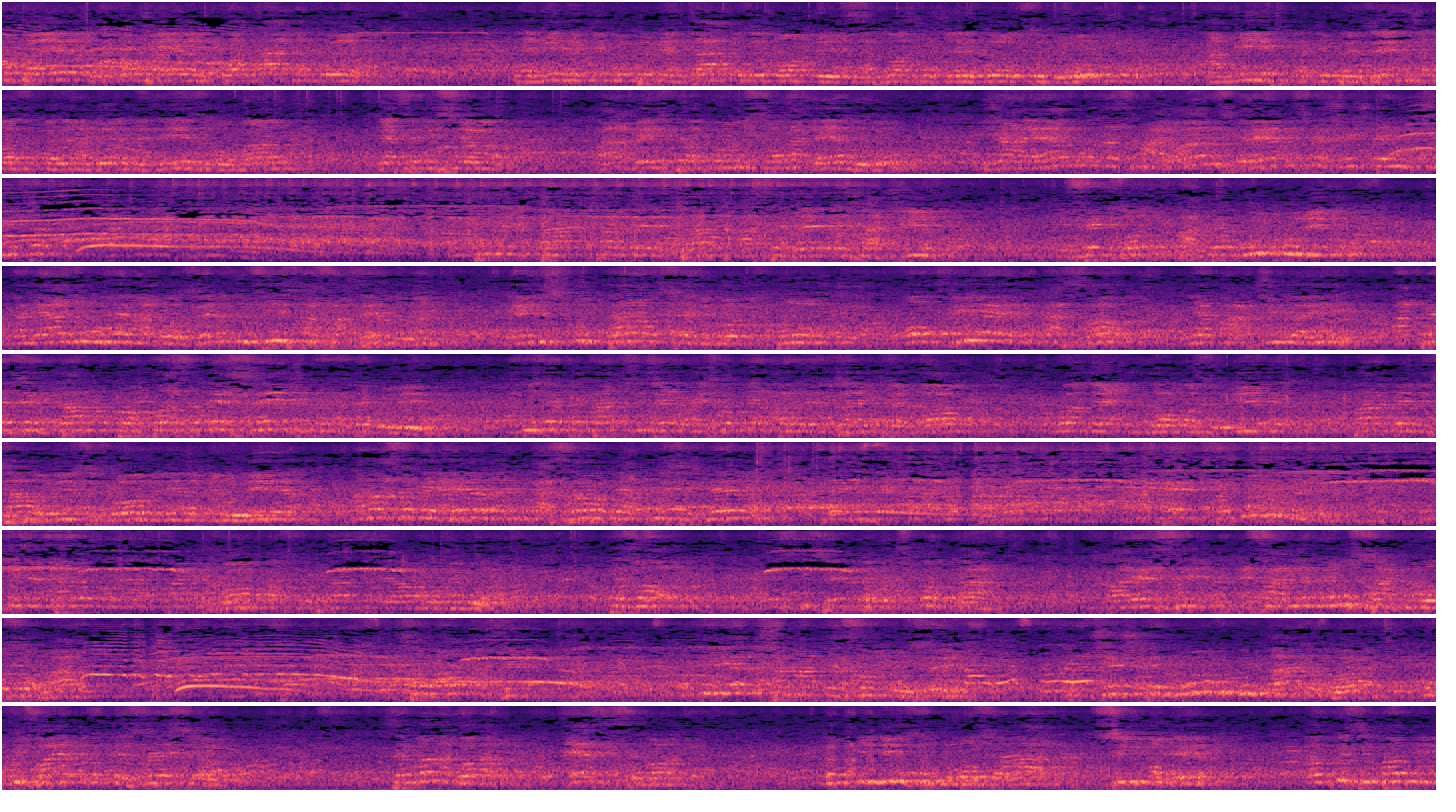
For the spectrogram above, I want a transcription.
companheiros e companheiras, boa tarde a todos. Termino aqui cumprimentar os nomes das nossas diretoras de hoje, a Mirta aqui presente, a nossa coordenadora Denise Romano e a Feliciana. Parabéns pela condução da greve, viu? Já é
